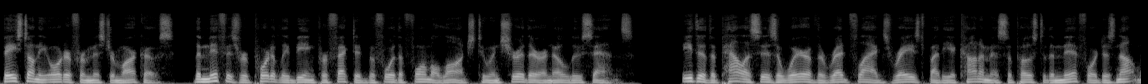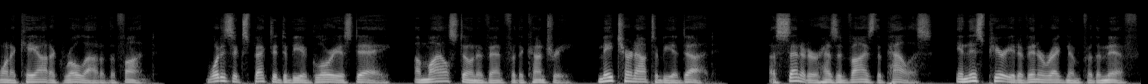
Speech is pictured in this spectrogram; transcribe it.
Based on the order from Mr. Marcos, the MIF is reportedly being perfected before the formal launch to ensure there are no loose ends. Either the palace is aware of the red flags raised by the economists opposed to the MIF or does not want a chaotic rollout of the fund. What is expected to be a glorious day, a milestone event for the country, may turn out to be a dud. A senator has advised the palace, in this period of interregnum for the MIF,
